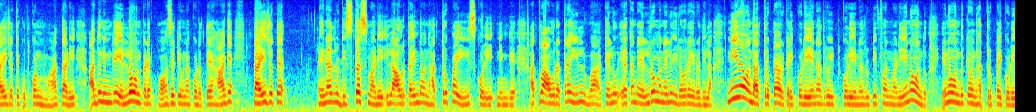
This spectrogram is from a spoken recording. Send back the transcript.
ತಾಯಿ ಜೊತೆ ಕೂತ್ಕೊಂಡು ಮಾತಾಡಿ, ಅದು ನಿಮಗೆ ಎಲ್ಲೋ ಒಂದು ಕಡೆ ಪಾಸಿಟಿವ್ನ ಕೊಡುತ್ತೆ. ಹಾಗೆ ತಾಯಿ ಜೊತೆ ಏನಾದರೂ ಡಿಸ್ಕಸ್ ಮಾಡಿ, ಇಲ್ಲ ಅವ್ರ ಕೈಯಿಂದ ಒಂದು ಹತ್ತು ರೂಪಾಯಿ ಈಸ್ಕೊಳ್ಳಿ ನಿಮಗೆ, ಅಥವಾ ಅವ್ರ ಹತ್ರ ಇಲ್ವಾ? ಕೆಲವು, ಯಾಕಂದರೆ ಎಲ್ಲರೂ ಮನೇಲೂ ಇರೋರೇ ಇರೋದಿಲ್ಲ. ನೀವೇ ಒಂದು ಹತ್ತು ರೂಪಾಯಿ ಅವ್ರ ಕೈ ಕೊಡಿ, ಏನಾದರೂ ಇಟ್ಕೊಳ್ಳಿ, ಏನಾದರೂ ಟಿಫನ್ ಮಾಡಿ, ಏನೋ ಒಂದು, ಏನೋ ಒಂದಕ್ಕೆ ಒಂದು ಹತ್ತು ರೂಪಾಯಿ ಕೊಡಿ,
